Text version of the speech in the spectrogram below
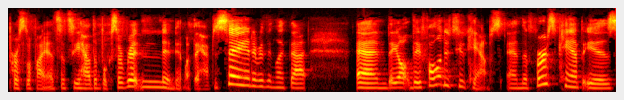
personal finance and see how the books are written and what they have to say and everything like that and they all they fall into two camps. And the first camp is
